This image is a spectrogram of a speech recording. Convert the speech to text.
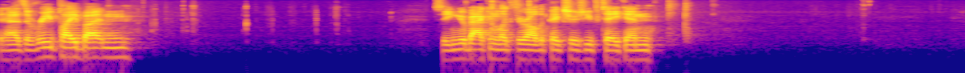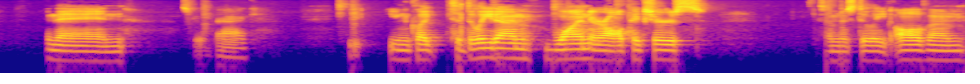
it has a replay button. So you can go back and look through all the pictures you've taken. And then, let's go back. You can click to delete them, one or all pictures. So I'm to delete all of them.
